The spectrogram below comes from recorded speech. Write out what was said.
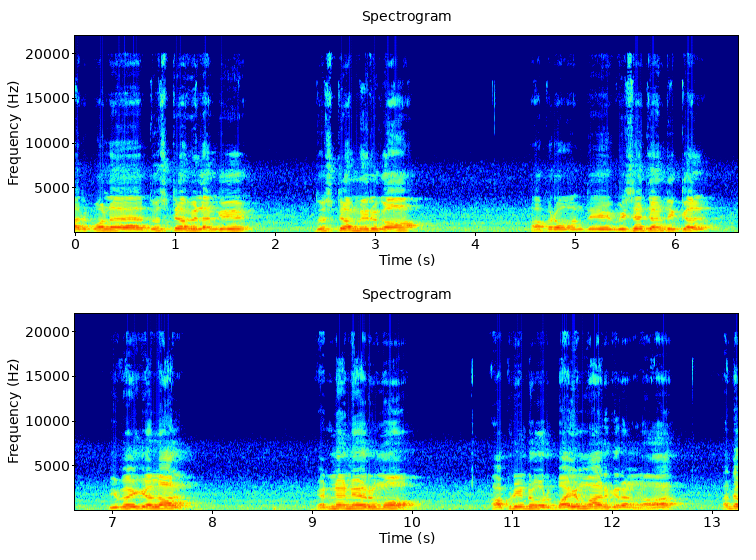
அதுபோல் துஷ்ட விலங்கு துஷ்ட மிருகம் அப்புறம் வந்து விஷ ஜந்துக்கள் இவைகளால் என்ன நேருமோ அப்படின்ற ஒரு பயமாக இருக்கிறாங்கன்னா அந்த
